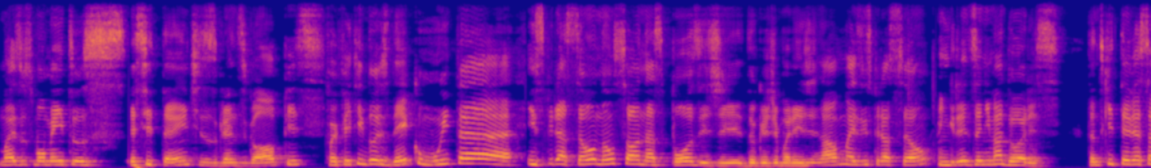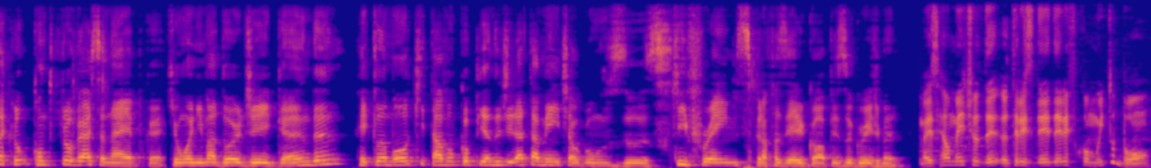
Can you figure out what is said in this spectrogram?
mas os momentos excitantes, os grandes golpes, foi feito em 2D com muita inspiração não só nas poses de, do Gridman original, mas inspiração em grandes animadores. Tanto que teve essa controvérsia na época, que um animador de Gundam reclamou que estavam copiando diretamente alguns dos keyframes para fazer golpes do Gridman. Mas realmente o, o 3D dele ficou muito bom.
